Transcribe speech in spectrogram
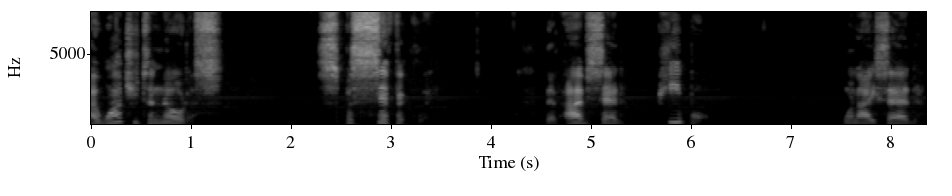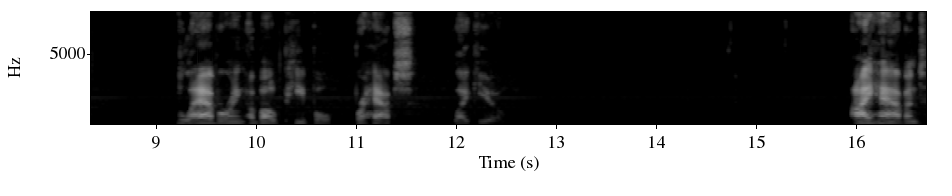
I want you to notice specifically that I've said people when I said blabbering about people perhaps like you. I haven't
